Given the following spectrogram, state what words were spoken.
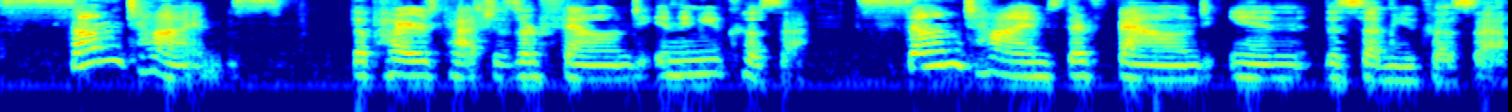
Sometimes the Peyer's patches are found in the mucosa. Sometimes they're found in the submucosa.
